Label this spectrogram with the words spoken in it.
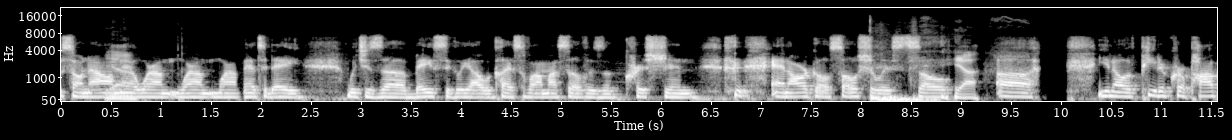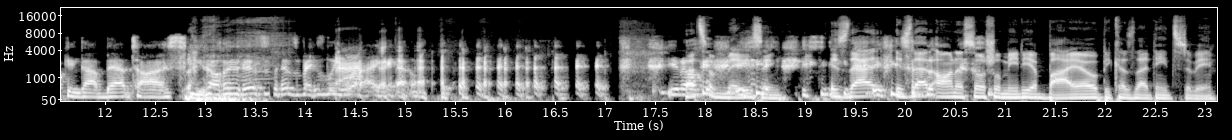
so now yeah. I'm at where I'm where I'm where I'm at today, which is uh basically I would classify myself as a Christian anarcho socialist. So yeah. Uh you know, if Peter Kropotkin got baptized, you know, that's, that's basically what I am. you know, that's amazing. Is that is that on a social media bio? Because that needs to be.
